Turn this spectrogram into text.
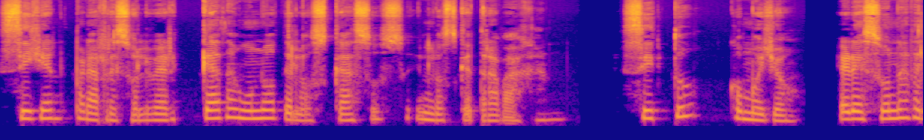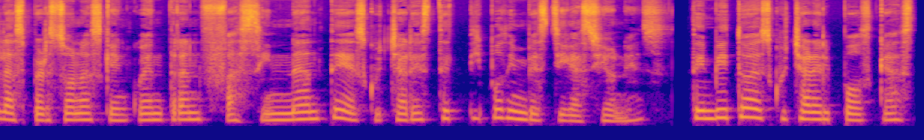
siguen para resolver cada uno de los casos en los que trabajan. Si tú, como yo, eres una de las personas que encuentran fascinante escuchar este tipo de investigaciones, te invito a escuchar el podcast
